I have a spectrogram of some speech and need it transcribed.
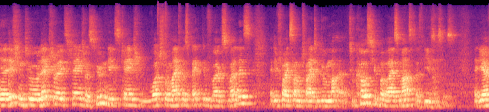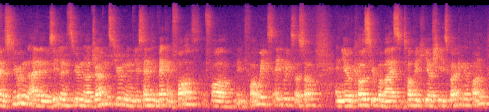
in addition to lecture exchange or student exchange, what from my perspective works well is that you, for example, try to do to co-supervise master theses. That you have a student, either a New Zealand student or a German student, and you send him back and forth for maybe four weeks, eight weeks or so, and you co-supervise the topic he or she is working upon,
